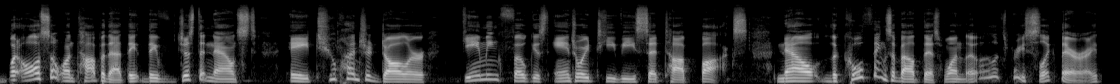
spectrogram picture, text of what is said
But also on top of that, they they've just announced a two hundred dollar gaming focused Android TV set top box. Now, the cool things about this one, it looks pretty slick there, right?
